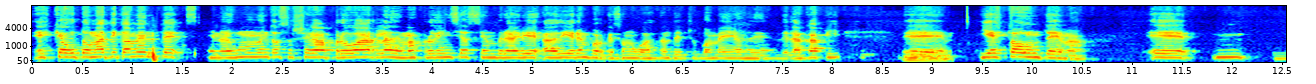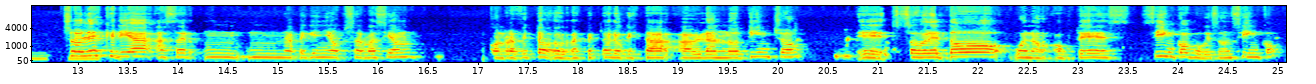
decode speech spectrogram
es que automáticamente, si en algún momento se llega a aprobar, las demás provincias siempre adhieren porque somos bastante chupamedios de, de la CAPI. Eh, mm. Y es todo un tema. Eh, yo les quería hacer una pequeña observación con respecto, respecto a lo que está hablando Tincho. Eh, sobre todo, bueno, a ustedes cinco, porque son cinco,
